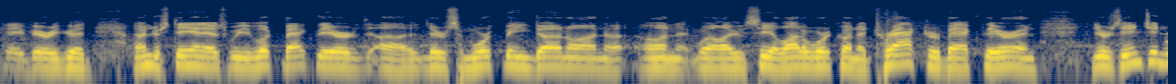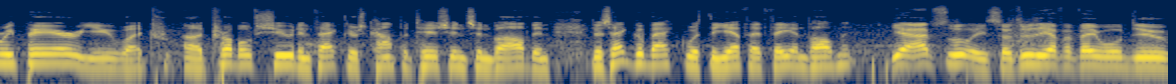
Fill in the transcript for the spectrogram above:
Okay, very good. I understand as we look back there, uh, there's some work being done on uh, on. Well, I see a lot of work on a tractor back there, and there's engine repair. You uh, tr- uh, troubleshoot. In fact, there's competitions involved. And does that go back with the FFA involvement? Yeah, absolutely. So through the FFA, we'll do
